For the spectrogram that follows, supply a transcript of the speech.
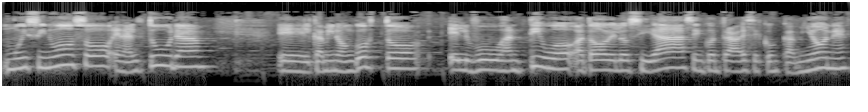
muy sinuoso, en altura, el camino angosto, el bus antiguo a toda velocidad, se encontraba a veces con camiones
